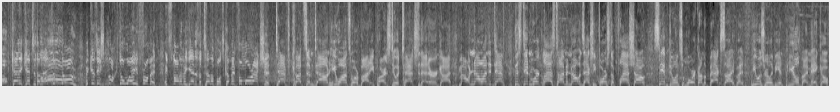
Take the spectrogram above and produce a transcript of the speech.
oh. can he get to the left? Oh. No, because he's knocked away from it. It's not over yet as the teleports come in for more action. Deft cuts him down. He wants more body parts to attach to that Urgot. Mountain now onto Deft. This didn't work last time, and Mountain's actually forced to flash out. Ziv doing some work on the backside, but he was really being peeled by Meiko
